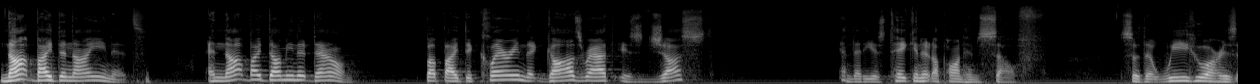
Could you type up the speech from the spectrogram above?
Not by denying it and not by dumbing it down, but by declaring that God's wrath is just and that he has taken it upon himself so that we who are his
